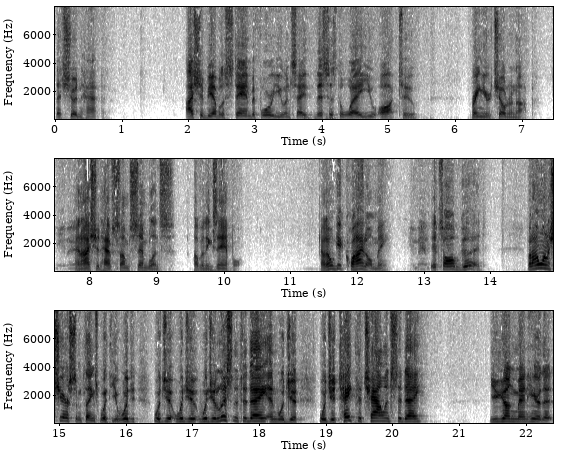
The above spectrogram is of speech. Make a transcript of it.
that shouldn't happen. I should be able to stand before you and say, this is the way you ought to bring your children up. Amen. And I should have some semblance of an example. Now, don't get quiet on me. Amen. It's all good. But I want to share some things with you. Would you, would you, would you, would you listen today and would you, would you take the challenge today? You young men here that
